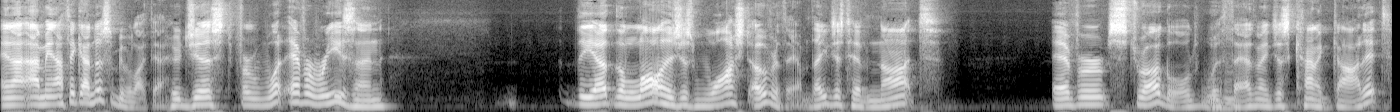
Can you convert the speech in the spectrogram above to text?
And I, I mean, I think I know some people like that who just, for whatever reason, the uh, the law has just washed over them. They just have not ever struggled with Mm-hmm. that. They just kind of got it.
